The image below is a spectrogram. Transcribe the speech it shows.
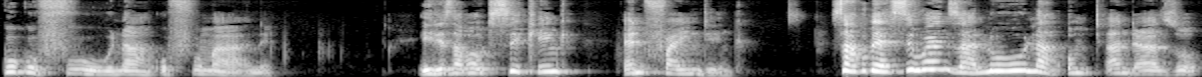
kukufuna ufumane. It is about seeking and finding. Sakube siwenza lula umthandazo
